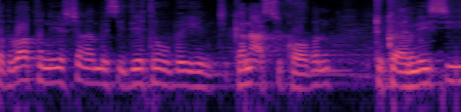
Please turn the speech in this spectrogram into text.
toddobaatan iyo shan ama sideetan uba yihiin ganacsi kooban dukaamaysi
